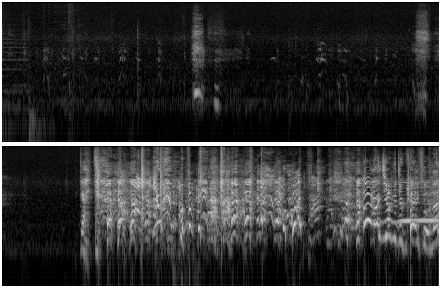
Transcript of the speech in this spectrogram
What do you want me to cry for, man?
